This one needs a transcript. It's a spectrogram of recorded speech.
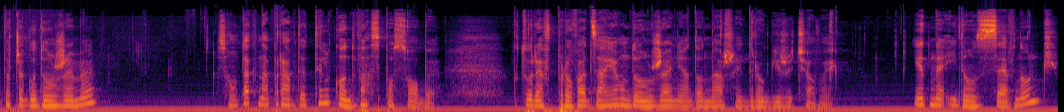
do czego dążymy? Są tak naprawdę tylko dwa sposoby, które wprowadzają dążenia do naszej drogi życiowej. Jedne idą z zewnątrz,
